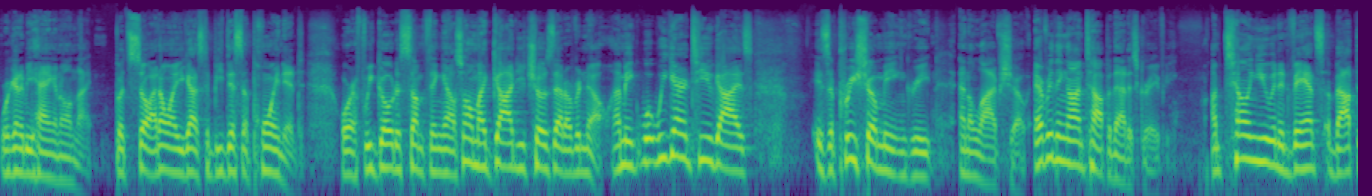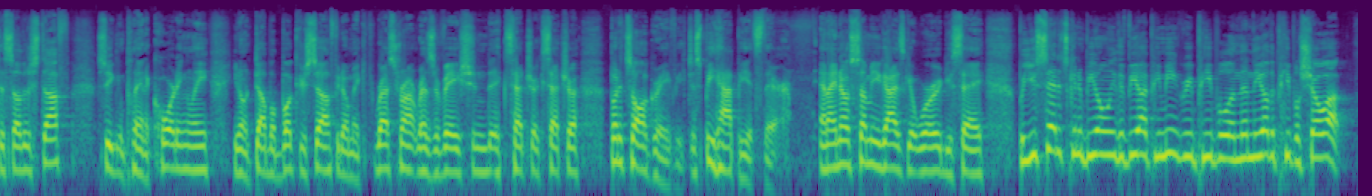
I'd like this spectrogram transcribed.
we're going to be hanging all night. But so I don't want you guys to be disappointed. Or if we go to something else, oh my God, you chose that over. No. I mean, what we guarantee you guys is a pre show meet and greet and a live show. Everything on top of that is gravy. I'm telling you in advance about this other stuff so you can plan accordingly. You don't double book yourself, you don't make restaurant reservation, et cetera, et cetera. But it's all gravy. Just be happy it's there. And I know some of you guys get worried. You say, but you said it's going to be only the VIP meet and greet people, and then the other people show up.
